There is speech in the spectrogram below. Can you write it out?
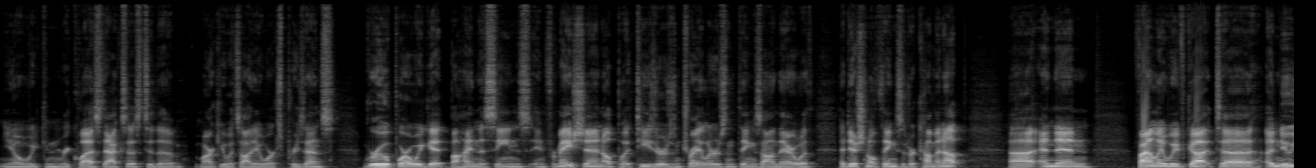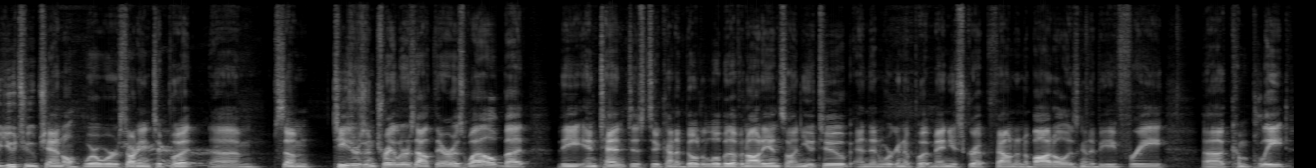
you know we can request access to the Markiewitz Audio Works Presents group, where we get behind the scenes information. I'll put teasers and trailers and things on there with additional things that are coming up. Uh, and then finally, we've got uh, a new YouTube channel where we're starting to put um, some teasers and trailers out there as well. But the intent is to kind of build a little bit of an audience on YouTube, and then we're going to put manuscript found in a bottle is going to be free, uh, complete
